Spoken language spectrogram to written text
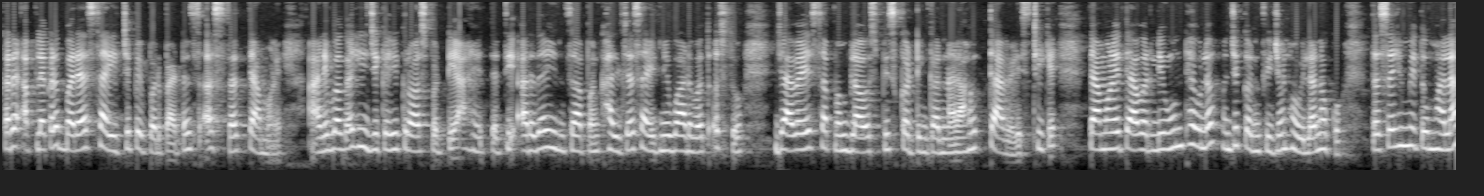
कारण आपल्याकडे बऱ्याच साईजचे पेपर पॅटर्न्स असतात त्यामुळे. आणि बघा ही जी काही क्रॉसपट्टी आहे तर ती अर्धा इंच आपण खालच्या साईडने वाढवत असतो. ज्यावेळेस आपण ब्लाऊज पीस कटिंग करणार आहोत त्यावेळेस. ठीक आहे? त्यामुळे त्यावर लिहून ठेवलं म्हणजे कन्फ्युजन व्हायला नको. तसंही मी तुम्हाला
